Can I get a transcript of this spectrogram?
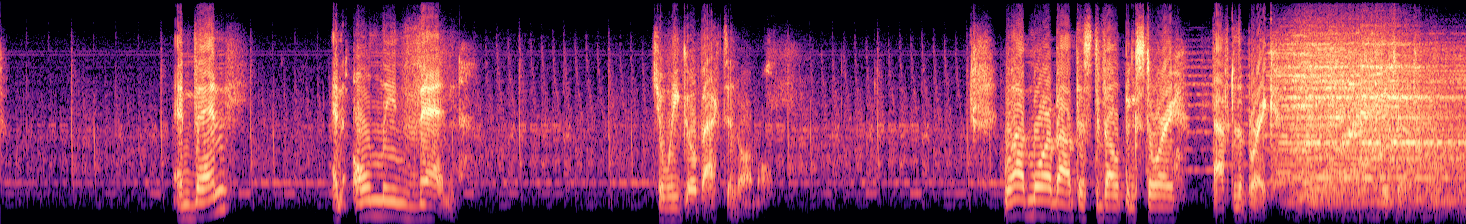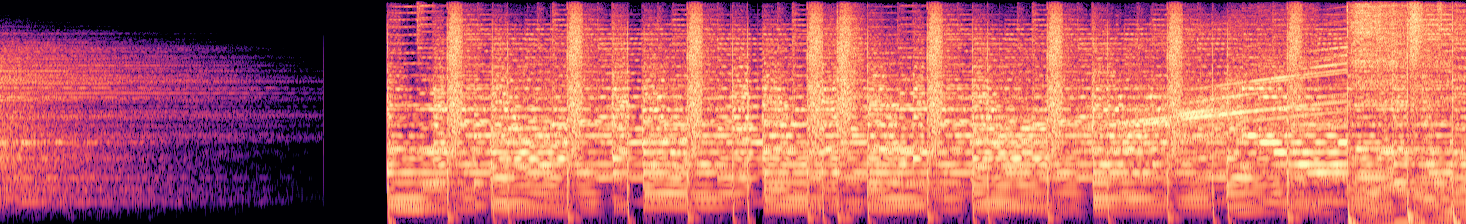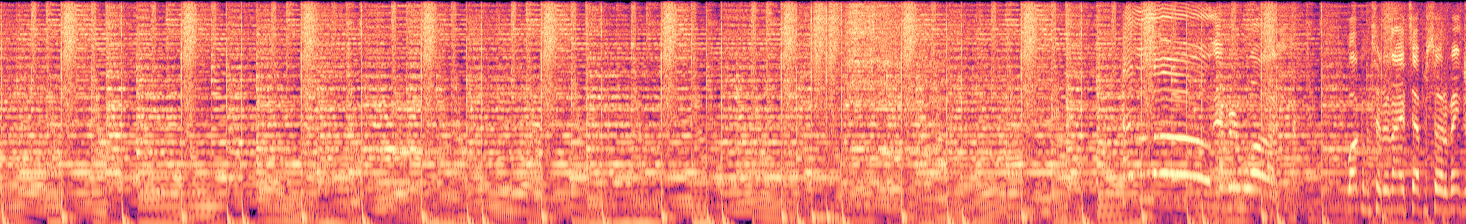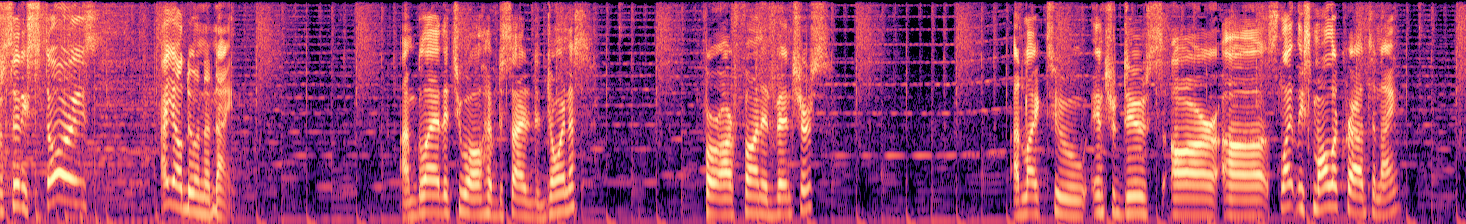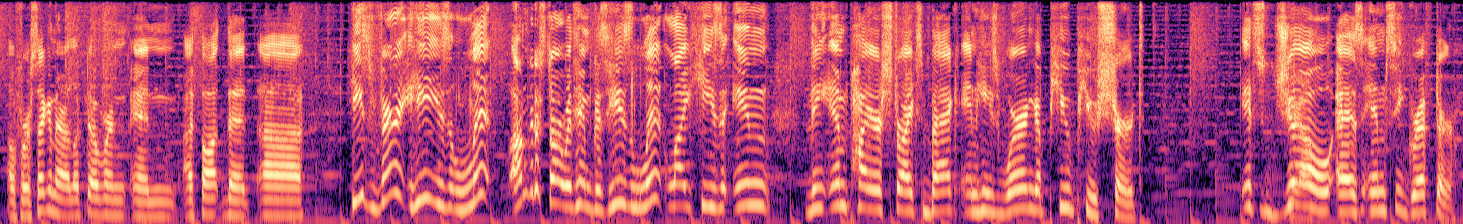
And then, and only then, can we go back to normal. We'll have more about this developing story after the break. Stay tuned. To tonight's episode of Angel City Stories. How y'all doing tonight? I'm glad that you all have decided to join us for our fun adventures. I'd like to introduce our uh, slightly smaller crowd tonight. Oh, for a second there, I looked over and, and I thought that uh, he's very he's lit. I'm gonna start with him because he's lit like he's in the Empire Strikes Back and he's wearing a pew pew shirt. It's Joe as MC Grifter.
